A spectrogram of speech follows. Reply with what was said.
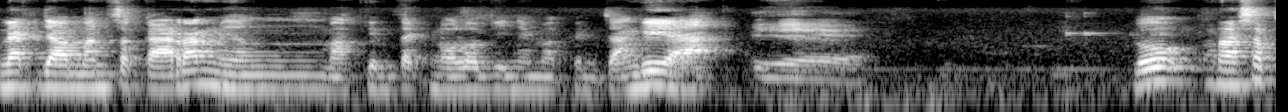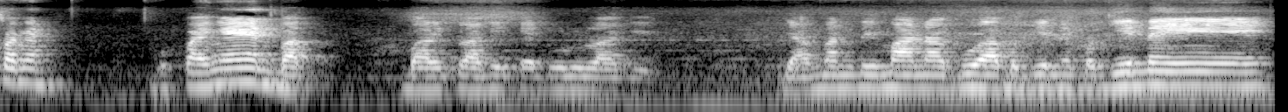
Ngeliat zaman sekarang yang makin teknologinya makin canggih ya, iya. lo ngerasa pengen, gue pengen bat balik lagi kayak dulu lagi. Zaman di mana gua begini-begini.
